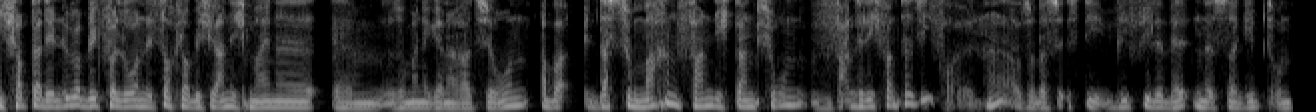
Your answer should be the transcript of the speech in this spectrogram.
Ich habe da den Überblick verloren, ist doch, glaube ich, gar nicht meine, ähm, so meine Generation. Aber das zu machen, fand ich dann schon wahnsinnig fantasievoll. Ne? Also das ist die, wie viele Welten es da gibt und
